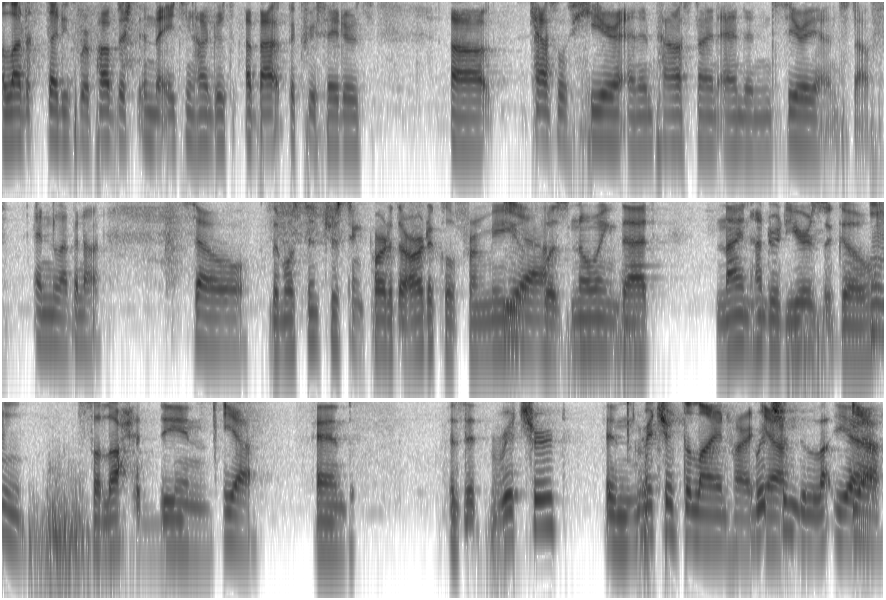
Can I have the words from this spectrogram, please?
a lot of studies were published in the 1800s about the Crusaders' uh, castles here and in Palestine and in Syria and stuff and Lebanon. So The most interesting part of the article for me Yeah. Was knowing that 900 years ago, Salah ad-Din yeah, and is it Richard and Richard the Lionheart. Richard, yeah, the, yeah, Yeah.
